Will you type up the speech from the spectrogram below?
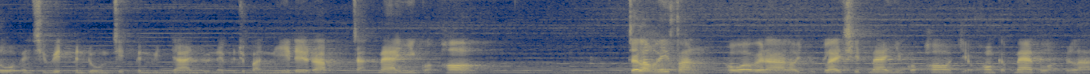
ตัวเป็นชีวิตเป็นดวงจิตเป็นวิญญาณอยู่ในปัจจุบันนี้ได้รับจากแม่ยิ่งกว่าพ่อ จะเล่าให้ฟัง เพราะว่าเวลาเราอยู่ใกล้ชิดแม่ยิ่งกว่าพ่อ เกี่ยวข้องกับแม่ตลอดเวลา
